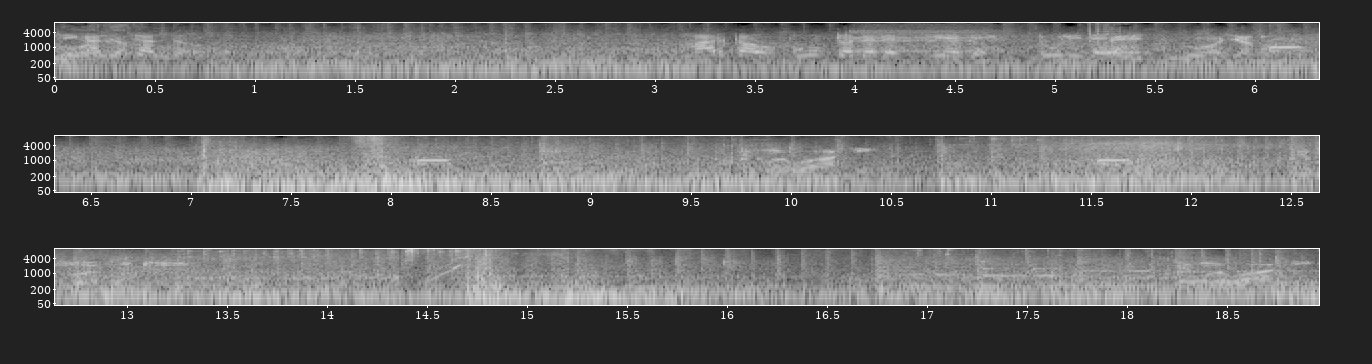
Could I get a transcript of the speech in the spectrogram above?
Siga luchando. Marca un punto de despliegue. Tú lideras. Vehículo hallado. De nuevo aquí. De nuevo aquí. De nuevo aquí.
